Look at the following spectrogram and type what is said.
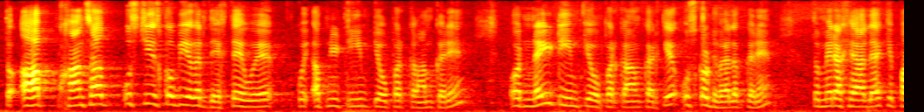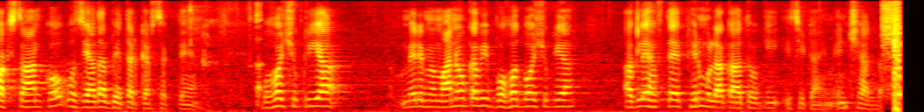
تو آپ خان صاحب اس چیز کو بھی اگر دیکھتے ہوئے کوئی اپنی ٹیم کے اوپر کام کریں اور نئی ٹیم کے اوپر کام کر کے اس کو ڈیولپ کریں تو میرا خیال ہے کہ پاکستان کو وہ زیادہ بہتر کر سکتے ہیں۔ بہت شکریہ۔ میرے مہمانوں کا بھی بہت بہت شکریہ۔ اگلے ہفتے پھر ملاقات ہوگی اسی ٹائم، انشاءاللہ۔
